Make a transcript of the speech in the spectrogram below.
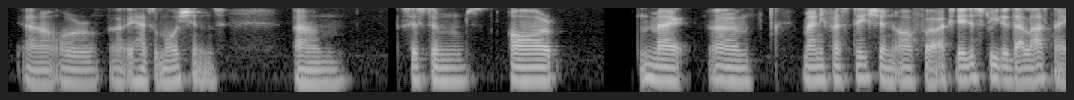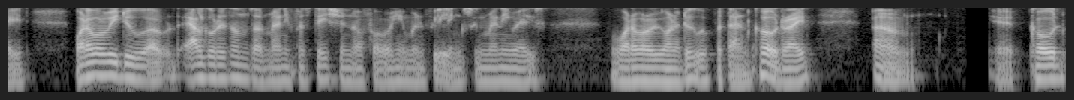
uh, or uh, it has emotions, um, systems or ma- um, manifestation of. actually, I just tweeted that last night whatever we do, uh, algorithms are manifestation of our human feelings in many ways. Whatever we want to do, we put that in code, right? Um, code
